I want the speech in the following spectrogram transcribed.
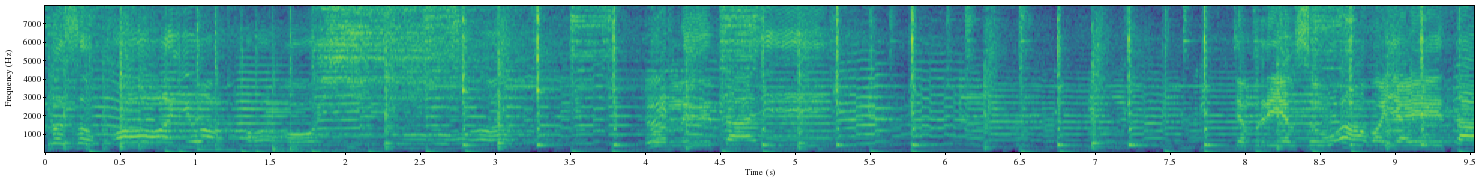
ប្រសពអយោអើយយោរលឺដៃចម្រៀងសូអបយាយតា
